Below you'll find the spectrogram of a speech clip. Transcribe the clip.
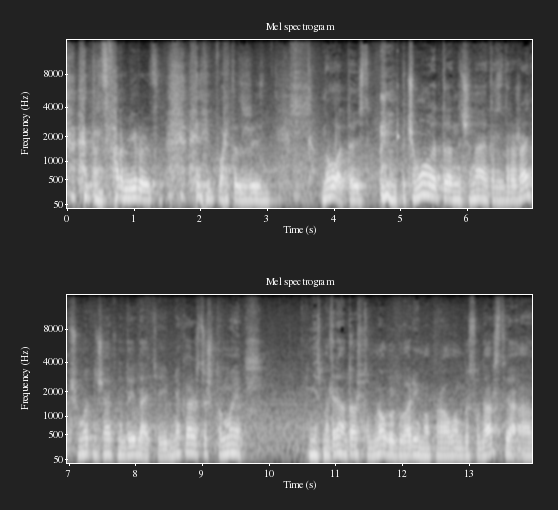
трансформируются и портят жизнь. Ну вот, то есть, почему это начинает раздражать, почему это начинает надоедать? И мне кажется, что мы Несмотря на то, что много говорим о правовом государстве, о,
